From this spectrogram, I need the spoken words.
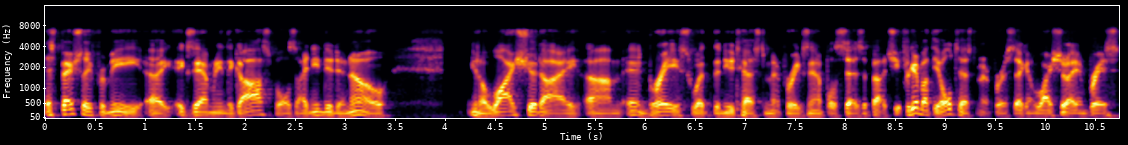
especially for me uh, examining the Gospels. I needed to know, you know, why should I um, embrace what the New Testament, for example, says about you? Forget about the Old Testament for a second. Why should I embrace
